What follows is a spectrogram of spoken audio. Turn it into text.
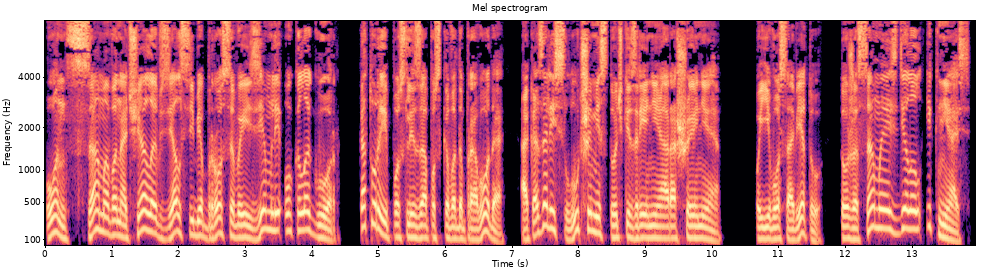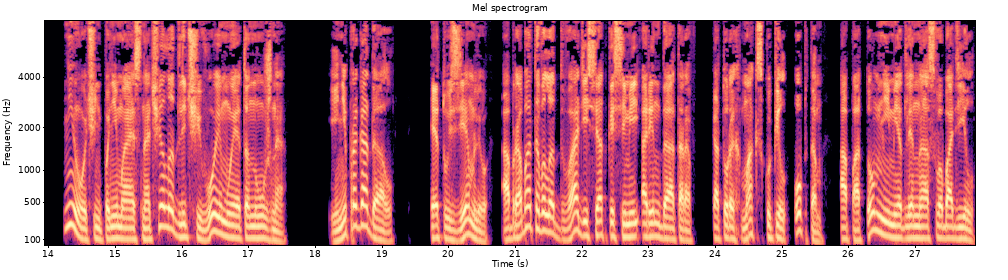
Он с самого начала взял себе бросовые земли около гор, которые после запуска водопровода оказались лучшими с точки зрения орошения. По его совету то же самое сделал и князь, не очень понимая сначала, для чего ему это нужно. И не прогадал. Эту землю обрабатывало два десятка семей арендаторов, которых Макс купил оптом, а потом немедленно освободил.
